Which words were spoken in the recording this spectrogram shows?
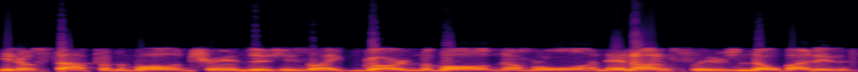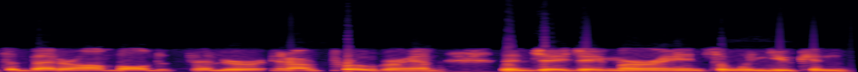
you know, stopping the ball in transitions, like guarding the ball number one. And honestly, there's nobody that's a better on-ball defender in our program than J.J. Murray. And so when you can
